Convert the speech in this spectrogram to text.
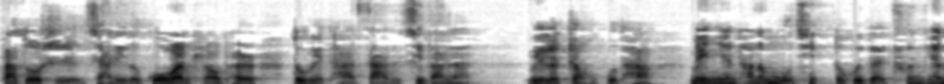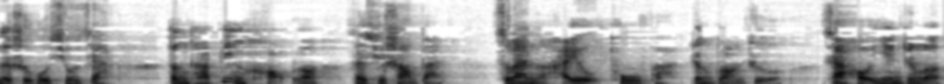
发作时家里的锅碗瓢盆都被他砸得稀巴烂。为了照顾他。每年他的母亲都会在春天的时候休假，等他病好了再去上班。此外呢，还有突发症状者，恰好印证了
